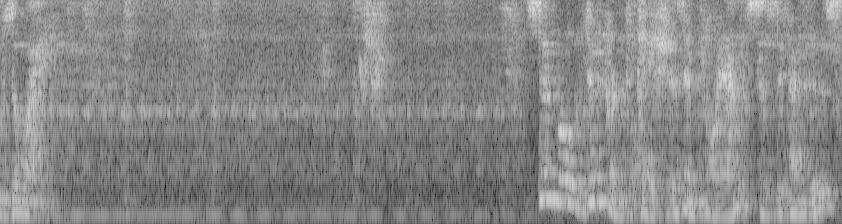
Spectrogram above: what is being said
Moves away. Several different acacias employ ants as defenders.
